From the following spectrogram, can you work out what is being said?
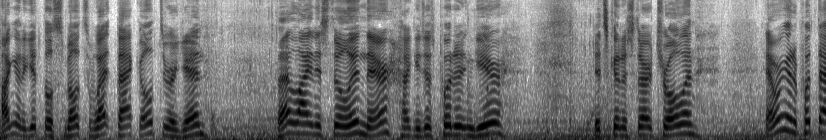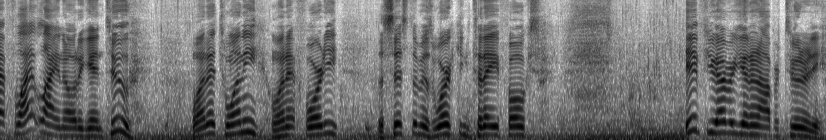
I'm gonna get those smelts wet back out there again. That line is still in there. I can just put it in gear. It's gonna start trolling. And we're gonna put that flat line out again too. One at 20, one at 40. The system is working today, folks. If you ever get an opportunity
